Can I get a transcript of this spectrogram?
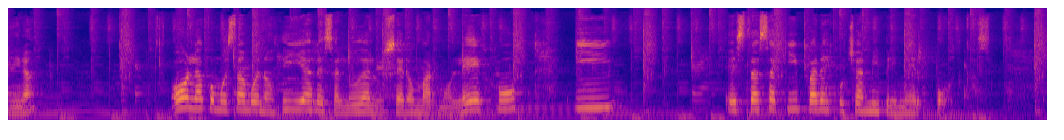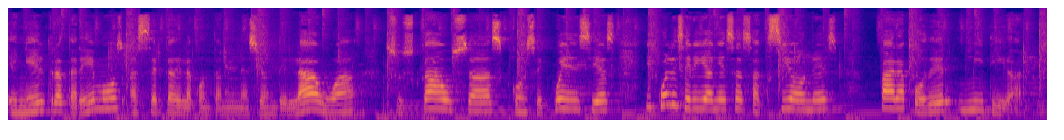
Mira. Hola, ¿cómo están? Buenos días. Les saluda Lucero Marmolejo y estás aquí para escuchar mi primer podcast. En él trataremos acerca de la contaminación del agua, sus causas, consecuencias y cuáles serían esas acciones para poder mitigarlo.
